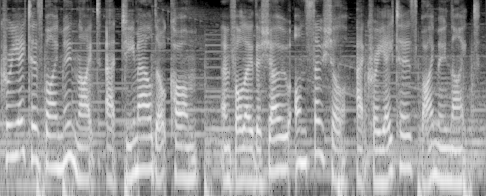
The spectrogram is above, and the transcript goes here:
creatorsbymoonlight at gmail.com and follow the show on social at Creators by Moonlight.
